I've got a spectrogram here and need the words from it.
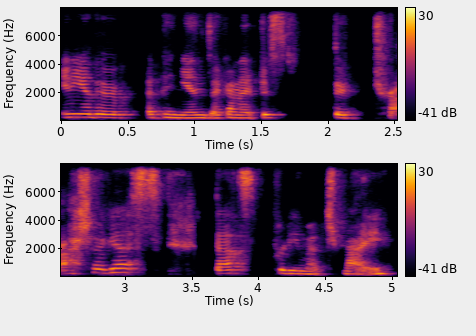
any other opinions, I kind of just, they're trash, I guess. That's pretty much my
